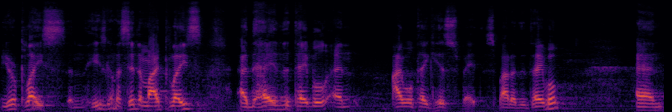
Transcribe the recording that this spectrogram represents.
your place, and he's going to sit in my place at the head of the table, and I will take his spot at the table, and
